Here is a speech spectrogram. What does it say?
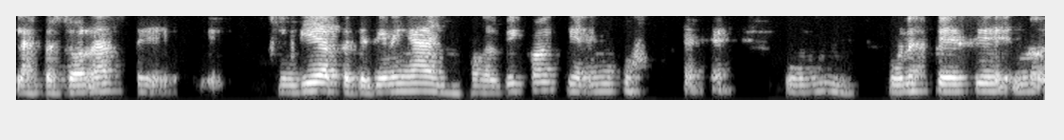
las personas eh, que invierten, que tienen años con el Bitcoin, tienen una especie, no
